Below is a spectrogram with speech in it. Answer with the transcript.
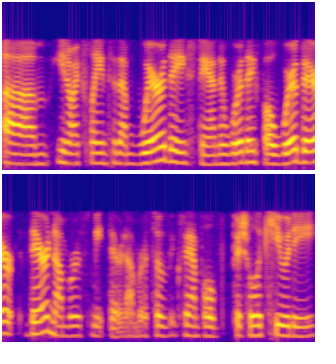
Um, you know, I explain to them where they stand and where they fall, where their their numbers meet their numbers. So, example, visual acuity,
